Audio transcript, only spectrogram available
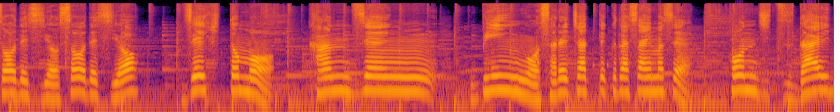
そうですよそうですよ。ぜひとも完全ビンをされちゃってくださいませ。本日大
